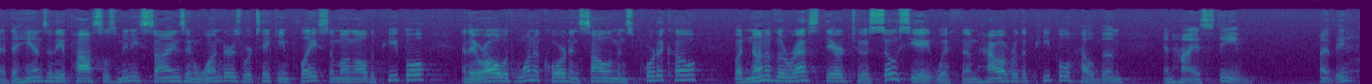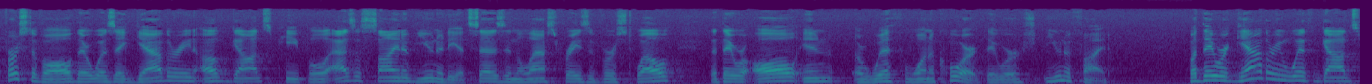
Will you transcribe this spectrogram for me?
at the hands of the apostles, many signs and wonders were taking place among all the people, and they were all with one accord in Solomon's portico, but none of the rest dared to associate with them. However, the people held them in high esteem. I think, first of all, there was a gathering of God's people as a sign of unity. It says in the last phrase of verse 12 that they were all in or with one accord, they were unified. But they were gathering with God's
